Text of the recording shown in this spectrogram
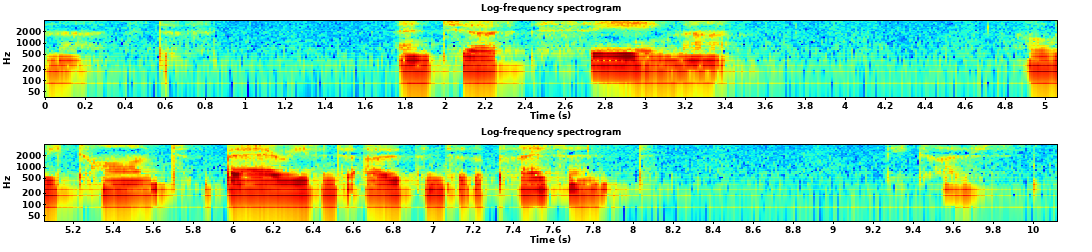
no, stuff. And just seeing that, or we can't bear even to open to the pleasant because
